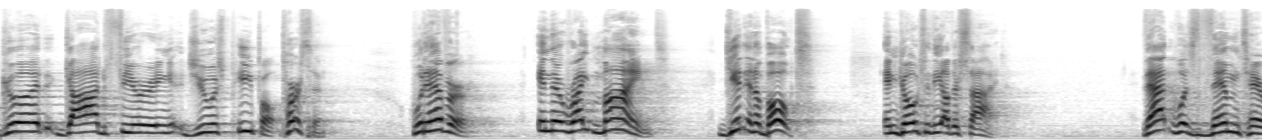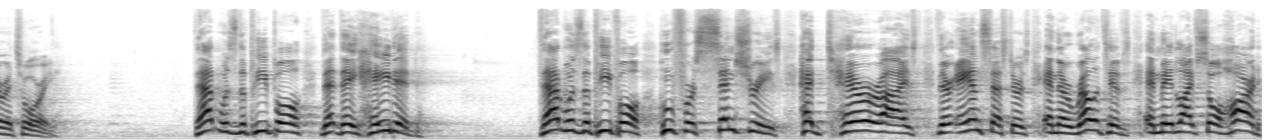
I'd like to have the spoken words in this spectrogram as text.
good, God fearing Jewish people, person, would ever, in their right mind, get in a boat and go to the other side. That was them territory. That was the people that they hated. That was the people who, for centuries, had terrorized their ancestors and their relatives and made life so hard.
